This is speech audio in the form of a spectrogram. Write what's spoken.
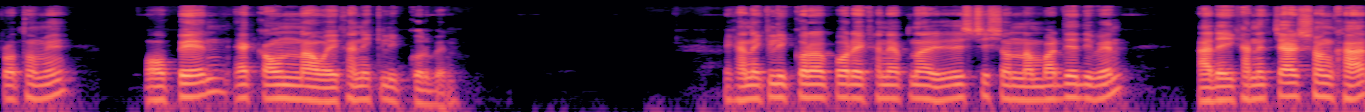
প্রথমে ওপেন অ্যাকাউন্ট নাও এখানে ক্লিক করবেন। এখানে ক্লিক করার পর এখানে আপনার রেজিস্ট্রেশন নাম্বার দিয়ে দিবেন। আর এইখানে চার সংখ্যার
